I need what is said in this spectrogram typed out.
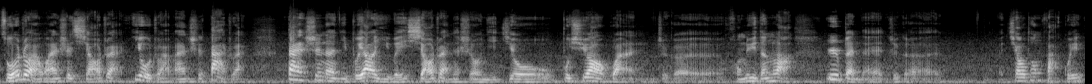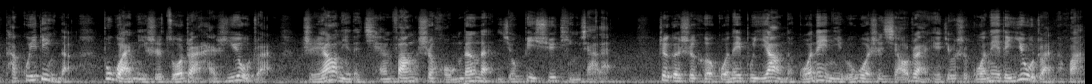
左转弯是小转，右转弯是大转。但是呢，你不要以为小转的时候你就不需要管这个红绿灯了。日本的这个交通法规它规定的，不管你是左转还是右转，只要你的前方是红灯的，你就必须停下来。这个是和国内不一样的。国内你如果是小转，也就是国内的右转的话。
